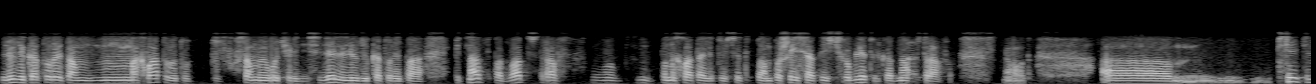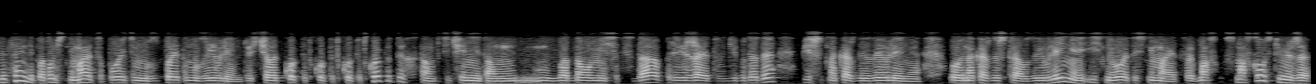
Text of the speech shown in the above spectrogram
люди, которые там нахватывают, вот в самой очереди сидели люди, которые по 15, по 20 штраф понахватали, то есть это там по 60 тысяч рублей только одного штрафа. Вот. Э, все эти лицензии потом снимаются по, этим, по этому заявлению. То есть человек копит, копит, копит, копит их там в течение там, одного месяца, да, приезжает в ГИБДД, пишет на каждое заявление, ой, на каждый штраф заявление, и с него это снимается. С московскими же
